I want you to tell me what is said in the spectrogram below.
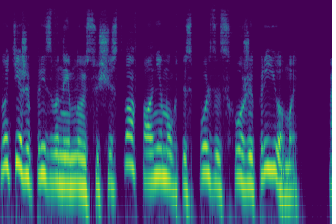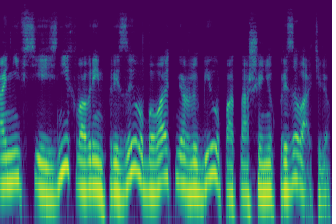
но те же призванные мной существа вполне могут использовать схожие приемы, а не все из них во время призыва бывают миролюбивы по отношению к призывателю.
